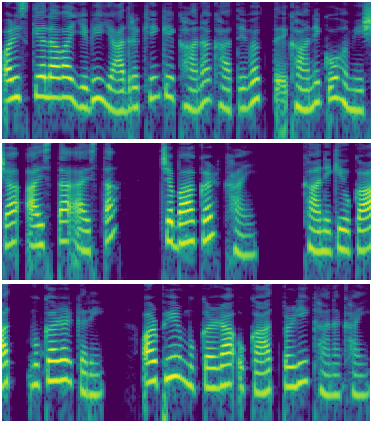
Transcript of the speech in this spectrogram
اور اس کے علاوہ یہ بھی یاد رکھیں کہ کھانا کھاتے وقت کھانے کو ہمیشہ آہستہ آہستہ چبا کر کھائیں۔ کھانے کے اوقات مقرر کریں اور پھر مقررہ اوقات پر ہی کھانا کھائیں۔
